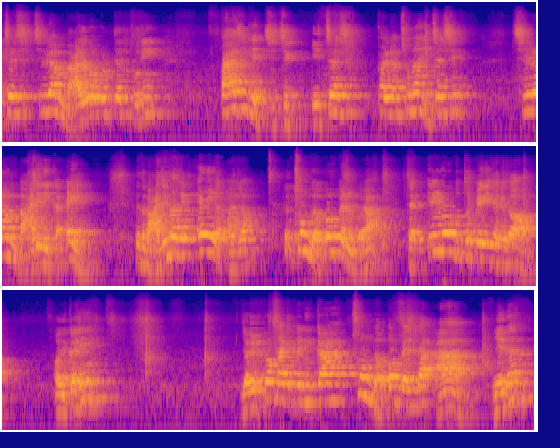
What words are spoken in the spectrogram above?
2017년 말로 볼 때도 돈이 빠지겠지. 즉 2018년 초는 2017년 말이니까 A. 그래서 마지막에 A가 빠져. 총 몇 번 빼는 거야? 자, 1번부터 빼기 시작해서 어디까지? 10번까지 빼니까 총 몇 번 뺀다? 아, 얘는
